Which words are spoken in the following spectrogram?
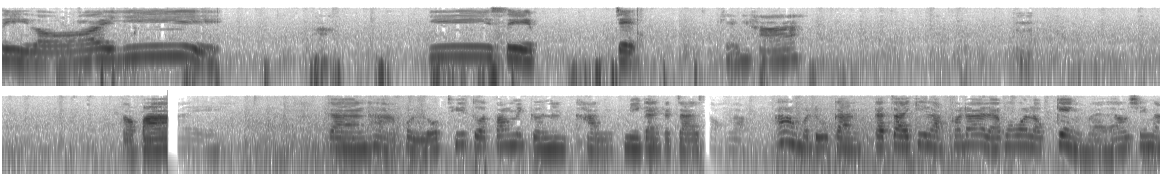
สี่ร้อยยี่ยี่สิบเจ็ดโอเคไหมคะต่อไป การหาผลลบที่ตัวตั้งไม่เกินหนึ่งคัน มีการกระจายสองหลัก อ้าว มาดูกัน กระจายกี่หลักก็ได้แล้ว เพราะว่าเราเก่งแล้วใช่ไหม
